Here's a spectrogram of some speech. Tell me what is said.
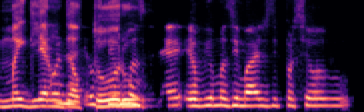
meio Guilherme Olha, Del eu vi Toro. umas- é, Eu vi umas imagens e pareceu,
